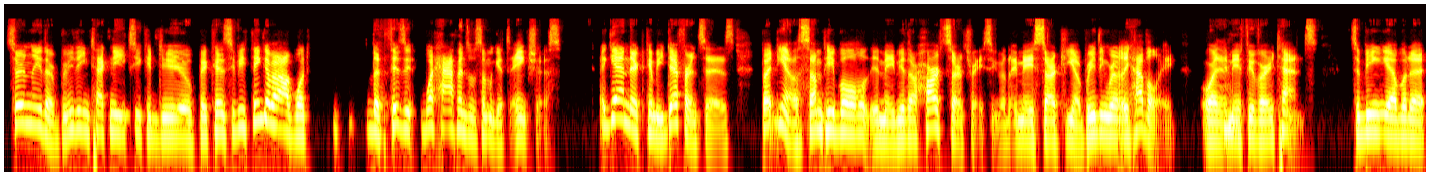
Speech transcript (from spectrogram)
certainly there are breathing techniques you can do because if you think about what the physic what happens when someone gets anxious, again, there can be differences, but you know, some people maybe their heart starts racing or they may start, you know, breathing really heavily or they mm-hmm. may feel very tense. So being able to,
